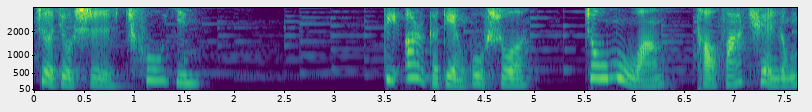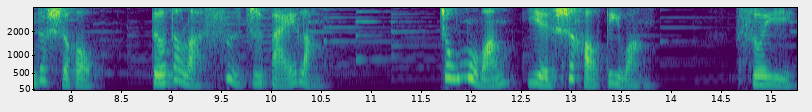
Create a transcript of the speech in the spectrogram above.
这就是初殷。第二个典故说，周穆王讨伐犬戎的时候，得到了四只白狼。周穆王也是好帝王，所以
